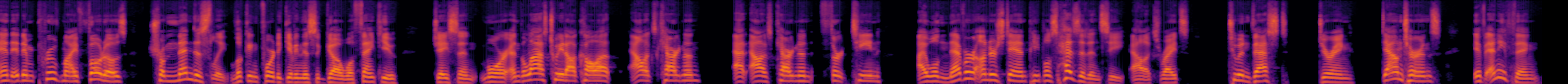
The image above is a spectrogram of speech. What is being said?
and it improved my photos tremendously. Looking forward to giving this a go. Well, thank you, Jason Moore. And the last tweet I'll call out Alex Carignan at Alex Carignan 13. I will never understand people's hesitancy, Alex writes, to invest during downturns. If anything,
